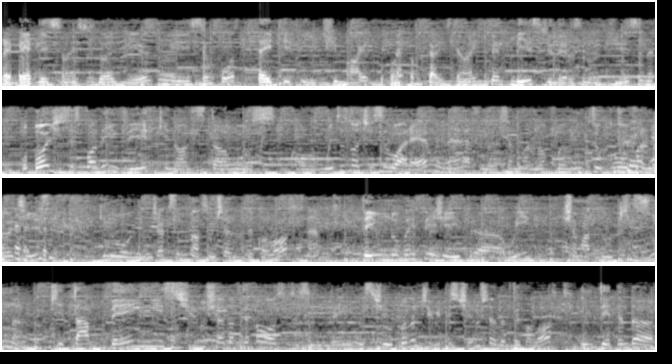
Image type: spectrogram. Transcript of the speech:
Eles são esses dois mesmo, e se eu fosse da equipe Team Michael, né, eu ficaria extremamente feliz de ler essa notícia, né? Hoje vocês podem ver que nós estamos com muitas notícias whatever, né? Essa semana não foi muito boa para notícias. No, já que estamos no Shadow of the Colossus, né? Tem um novo RPG aí pra Wii chamado Kizuna, que tá bem estilo Shadow of the Colossus, assim, bem estilo. Quando eu digo estilo Shadow of the Colossus, entenda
